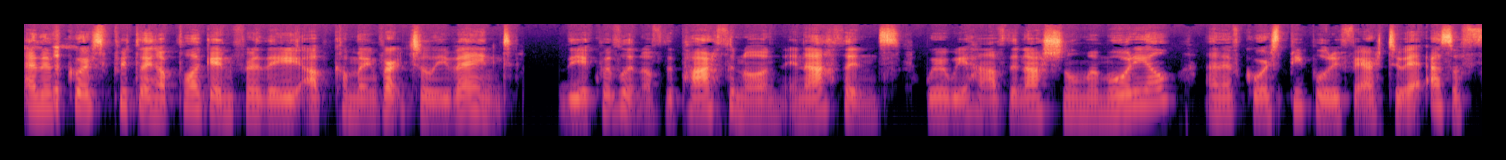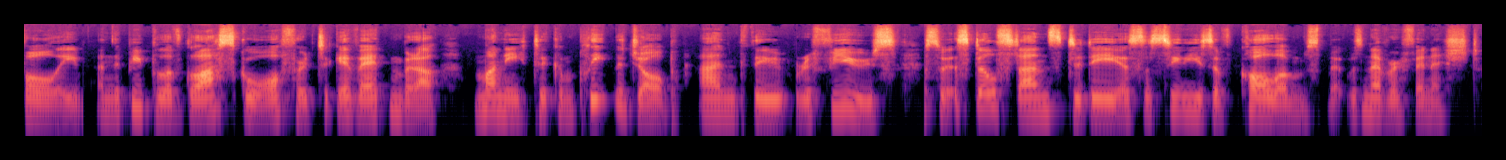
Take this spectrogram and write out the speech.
and of course, putting a plug in for the upcoming virtual event the equivalent of the Parthenon in Athens, where we have the National Memorial. And of course, people refer to it as a folly. And the people of Glasgow offered to give Edinburgh money to complete the job, and they refuse. So it still stands today as a series of columns, but was never finished.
